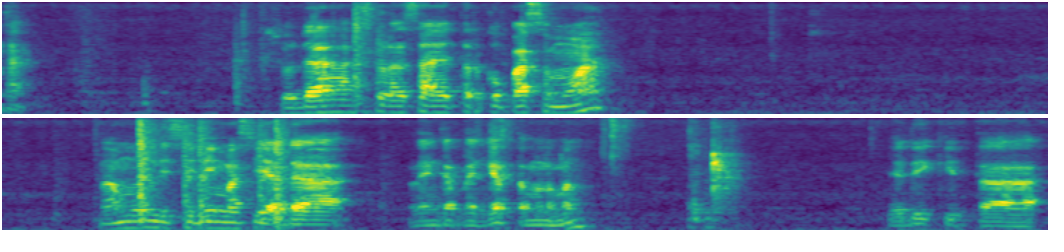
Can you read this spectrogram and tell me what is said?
Nah, sudah selesai terkupas semua. Sini masih ada lengket-lengket teman-teman. Jadi kita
